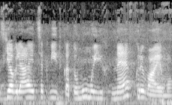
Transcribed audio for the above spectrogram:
з'являється квітка, тому ми їх не вкриваємо.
